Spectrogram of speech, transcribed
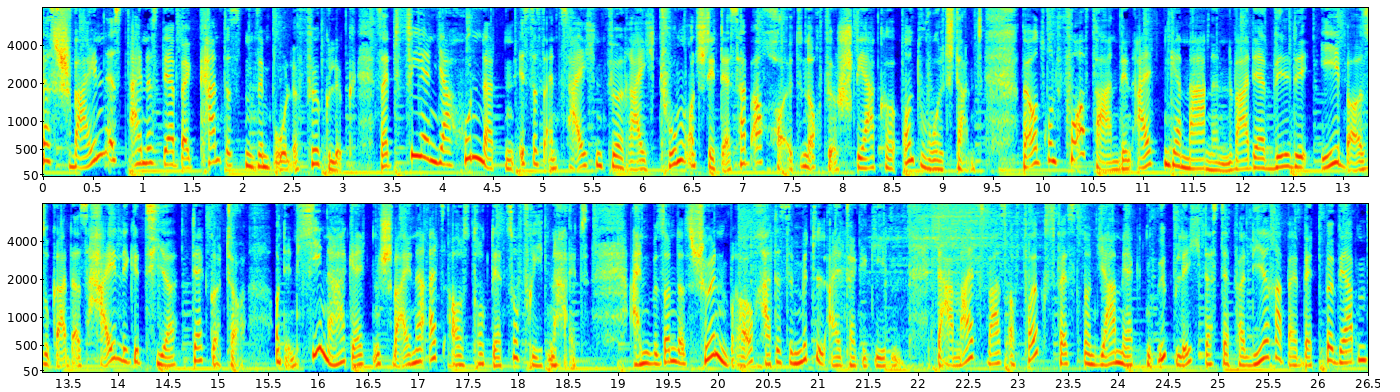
Das Schwein ist eines der bekanntesten Symbole für Glück. Seit vielen Jahrhunderten ist es ein Zeichen für Reichtum und steht deshalb auch heute noch für Stärke und Wohlstand. Bei unseren Vorfahren, den alten Germanen, war der wilde Eber sogar das heilige Tier der Götter. Und in China gelten Schweine als Ausdruck der Zufriedenheit. Einen besonders schönen Brauch hat es im Mittelalter gegeben. Damals war es auf Volksfesten und Jahrmärkten üblich, dass der Verlierer bei Wettbewerben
